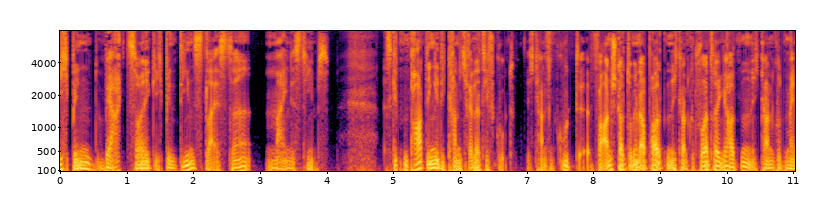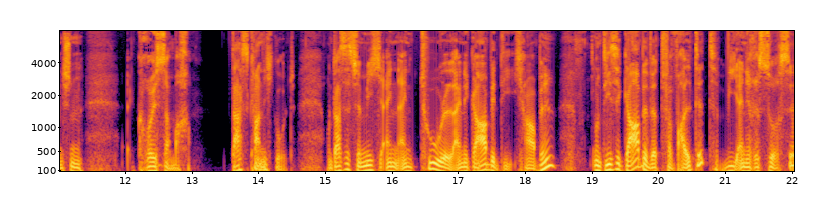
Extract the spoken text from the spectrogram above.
Ich bin Werkzeug, ich bin Dienstleister meines Teams. Es gibt ein paar Dinge, die kann ich relativ gut. Ich kann gut äh, Veranstaltungen abhalten, ich kann gut Vorträge halten, ich kann gut Menschen äh, größer machen. Das kann ich gut. Und das ist für mich ein, ein Tool, eine Gabe, die ich habe. Und diese Gabe wird verwaltet wie eine Ressource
